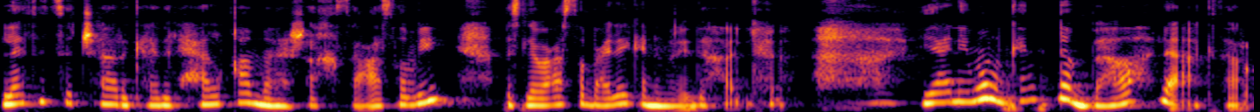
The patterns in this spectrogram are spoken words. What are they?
لا تنسى تشارك هذه الحلقة مع شخص عصبي بس لو عصب عليك أنا مالي دخل. يعني ممكن تنبهه لا أكثر.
